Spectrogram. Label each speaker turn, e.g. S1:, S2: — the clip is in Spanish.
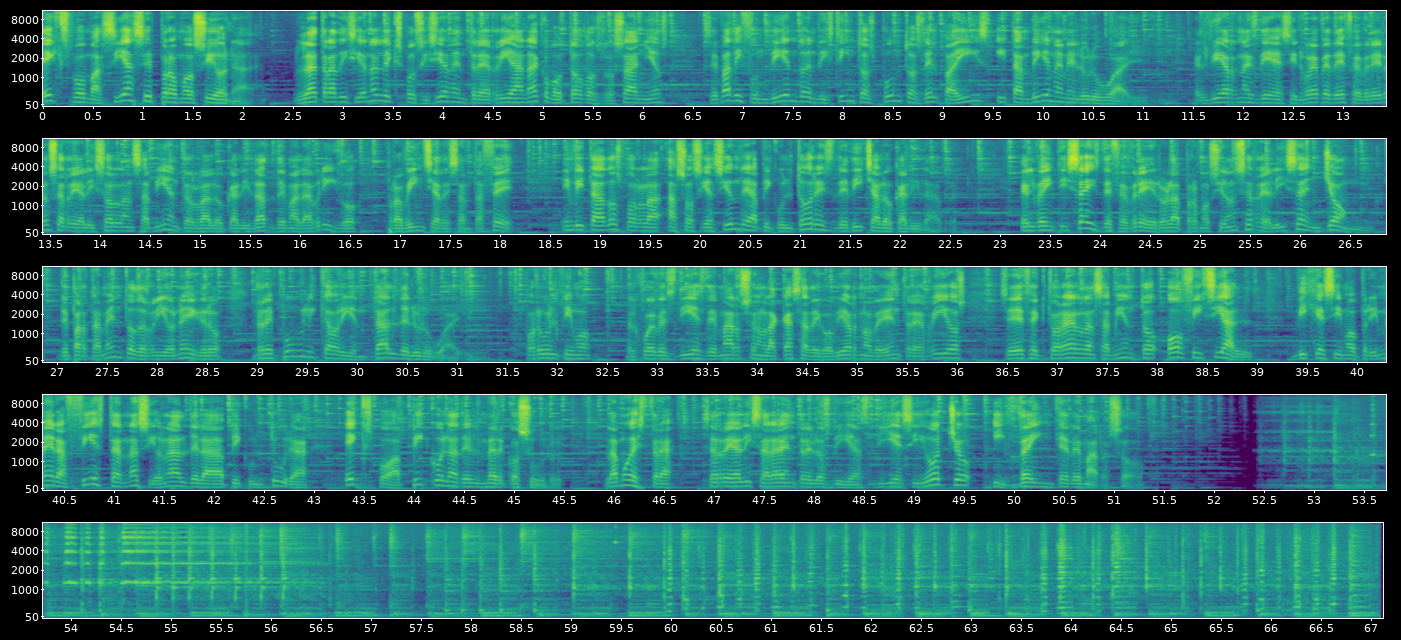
S1: Expo Maciá se promociona. La tradicional exposición entre Rihanna, como todos los años, se va difundiendo en distintos puntos del país y también en el Uruguay. El viernes 19 de febrero se realizó el lanzamiento en la localidad de Malabrigo, provincia de Santa Fe, invitados por la Asociación de Apicultores de dicha localidad. El 26 de febrero la promoción se realiza en Yong, departamento de Río Negro, República Oriental del Uruguay. Por último, el jueves 10 de marzo en la Casa de Gobierno de Entre Ríos se efectuará el lanzamiento oficial, vigésimo primera Fiesta Nacional de la Apicultura, Expo Apícola del Mercosur. La muestra se realizará entre los días 18 y 20 de marzo.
